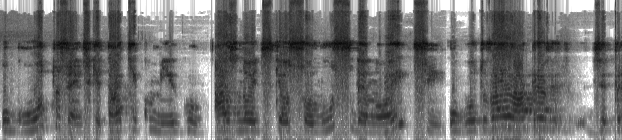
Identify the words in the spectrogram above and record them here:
o Guto, gente, que tá aqui comigo, as noites que eu soluço de noite, o Guto vai lá pra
